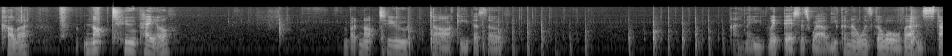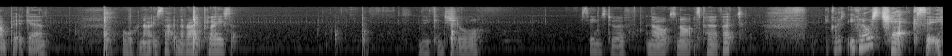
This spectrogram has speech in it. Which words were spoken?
colour. Not too pale. But not too dark either, so with this as well, you can always go over and stamp it again. Oh, now is that in the right place? Making sure. Seems to have, no it's not, it's perfect. You can always check, see.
